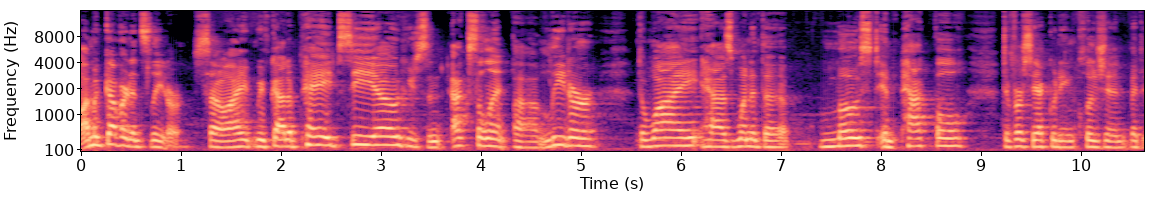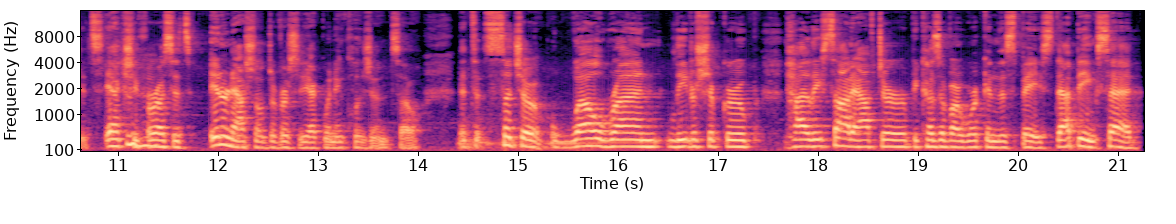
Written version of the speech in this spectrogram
I'm a governance leader, so I we've got a paid CEO who's an excellent uh, leader. The Y has one of the most impactful diversity, equity, inclusion, but it's actually for us, it's international diversity, equity, inclusion. So it's such a well-run leadership group, highly sought after because of our work in this space. That being said,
